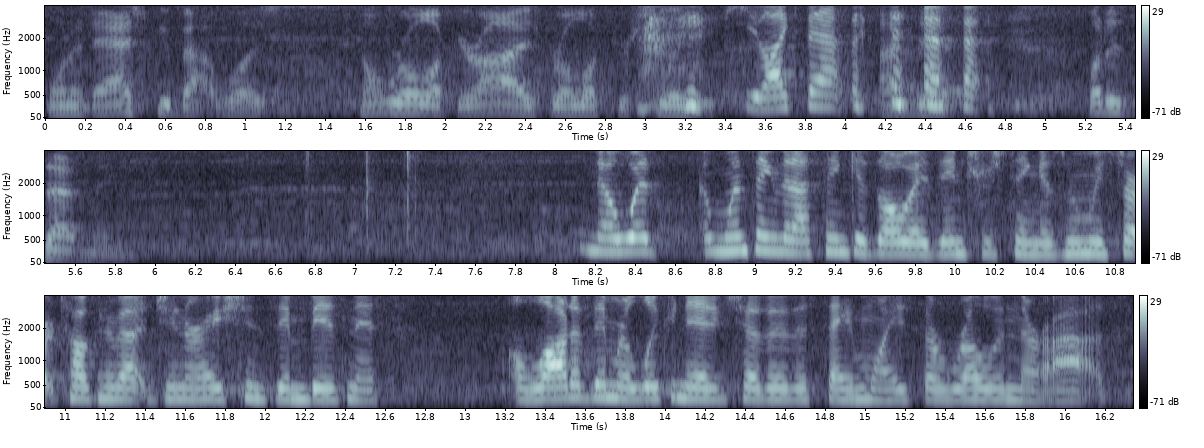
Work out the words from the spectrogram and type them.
wanted to ask you about was Don't roll up your eyes, roll up your sleeves. You like that? I did. What does that mean? You know what? One thing that I think is always interesting is when we start talking about generations in business. A lot of them are looking at each other the same ways. They're rolling their eyes.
